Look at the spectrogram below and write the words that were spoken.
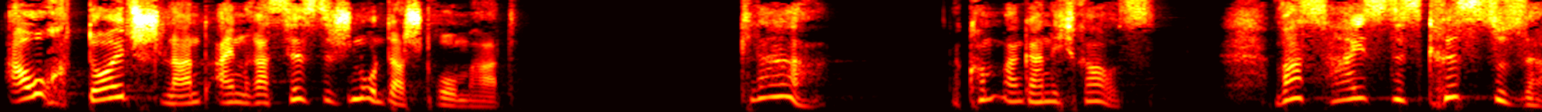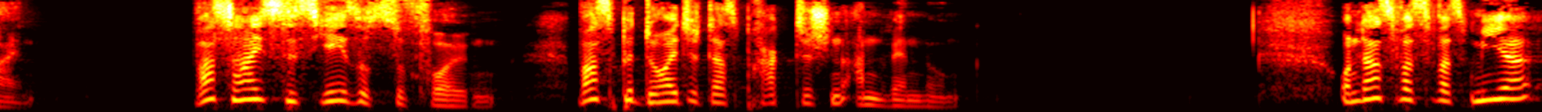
auch Deutschland, einen rassistischen Unterstrom hat. Klar, da kommt man gar nicht raus. Was heißt es, Christ zu sein? Was heißt es, Jesus zu folgen? Was bedeutet das praktischen Anwendung? Und das, was, was mir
